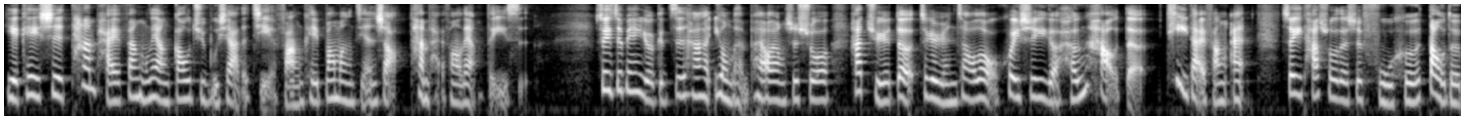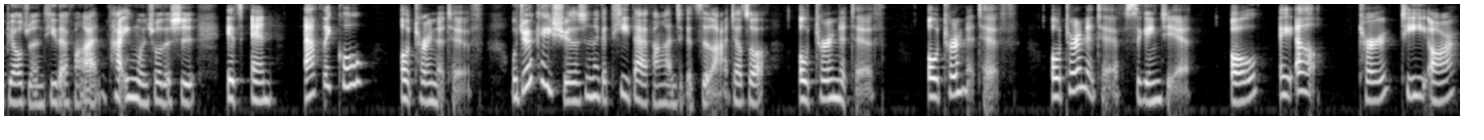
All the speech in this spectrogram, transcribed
也可以是碳排放量高居不下的解方，可以帮忙减少碳排放量的意思。所以这边有一个字，他用的很漂亮，是说他觉得这个人造肉会是一个很好的替代方案。所以他说的是符合道德标准的替代方案。他英文说的是 "It's an ethical alternative"。我觉得可以学的是那个替代方案这个字啦，叫做 alternative。alternative，alternative 四个音节 o a l ter t e r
